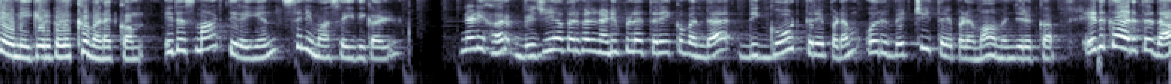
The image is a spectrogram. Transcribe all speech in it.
திரைநீகர்களுக்கு வணக்கம். இது ஸ்மார்ட் திரையின் சினிமா செய்திகள். நடிகர் விஜய் அவர்கள் நடிப்புல திரைக்கு வந்த தி கோட் திரைப்படம் ஒரு வெற்றி திரைப்படமா அமைஞ்சிருக்கு. இதுக்கு அடுத்ததா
